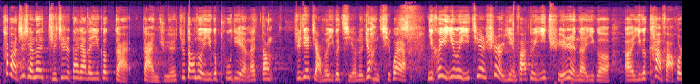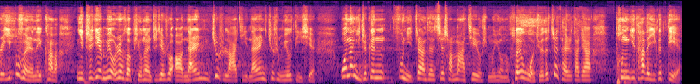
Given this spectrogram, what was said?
他把之前的只是大家的一个感感觉，就当做一个铺垫来当。直接讲做一个结论，就很奇怪啊！你可以因为一件事儿引发对一群人的一个呃一个看法，或者一部分人的一个看法，你直接没有任何评论，直接说啊，男人你就是垃圾，男人你就是没有底线。哇，那你这跟妇女站在街上骂街有什么用呢？所以我觉得这才是大家抨击他的一个点。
